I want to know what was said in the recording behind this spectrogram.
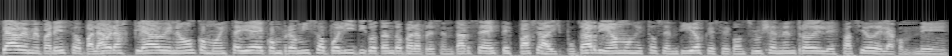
clave, me parece, o palabras clave, ¿no? Como esta idea de compromiso político, tanto para presentarse a este espacio, a disputar, digamos, estos sentidos que se construyen dentro del espacio de la. De,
